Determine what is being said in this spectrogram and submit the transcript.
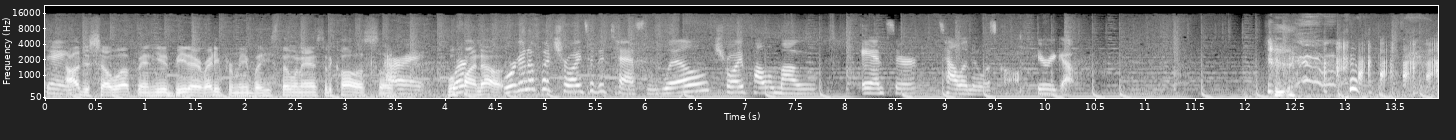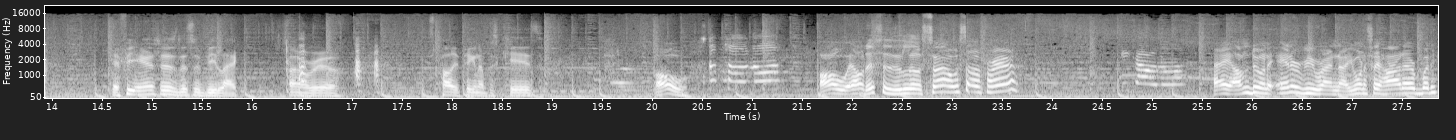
dang. I'll just show up and he'd be there ready for me, but he still wouldn't answer the calls. So All right. we'll We're- find out. We're gonna put Troy to the test. Will Troy Polamalu answer Talanoa's call. Here we go. If he answers, this would be like unreal. He's probably picking up his kids. Oh. Oh, well, this is his little son. What's up, friend? Hey, I'm doing an interview right now. You want to say hi to everybody?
